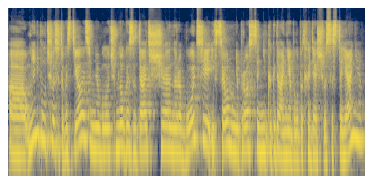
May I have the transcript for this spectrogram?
А, у меня не получилось этого сделать, у меня было очень много задач на работе, и в целом у меня просто никогда не было подходящего состояния,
